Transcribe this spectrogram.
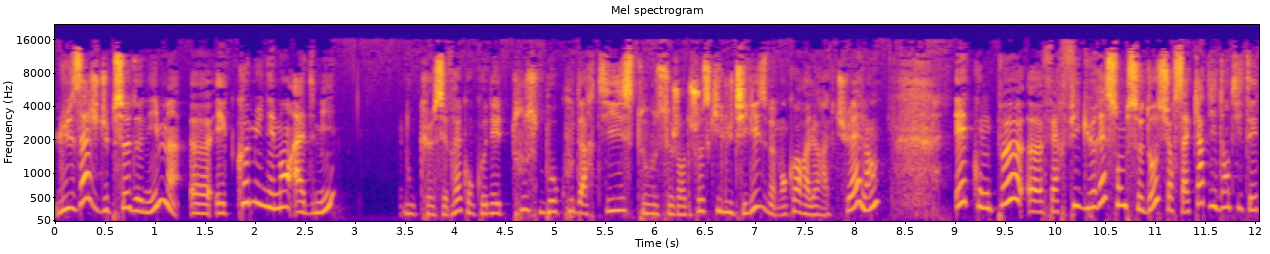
l'usage du pseudonyme euh, est communément admis. Donc euh, c'est vrai qu'on connaît tous beaucoup d'artistes ou ce genre de choses qui l'utilisent, même encore à l'heure actuelle, hein, et qu'on peut euh, faire figurer son pseudo sur sa carte d'identité.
